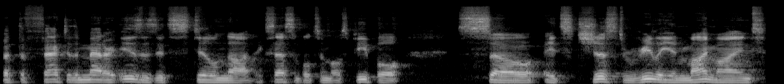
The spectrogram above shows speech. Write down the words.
but the fact of the matter is is it's still not accessible to most people. So, it's just really in my mind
